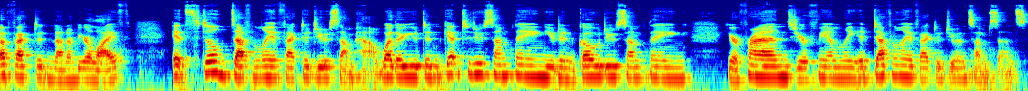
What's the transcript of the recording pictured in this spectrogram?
affected none of your life, it still definitely affected you somehow. Whether you didn't get to do something, you didn't go do something, your friends, your family, it definitely affected you in some sense.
